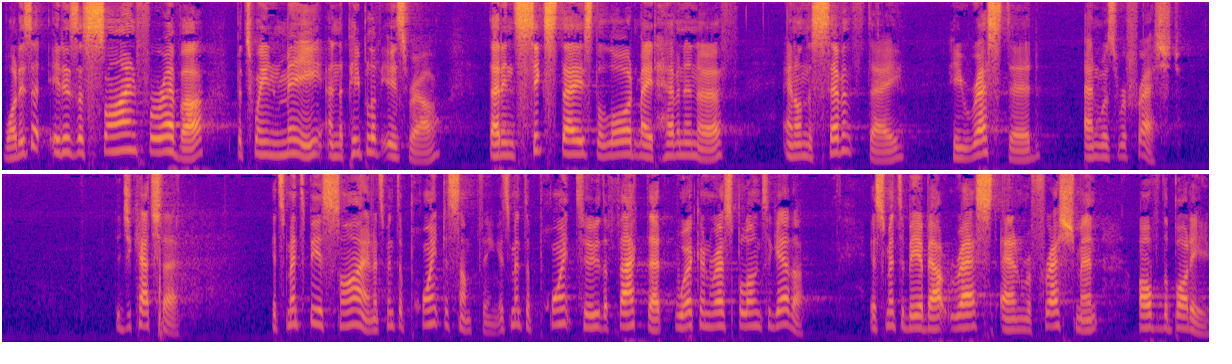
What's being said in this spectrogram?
What is it? It is a sign forever between me and the people of Israel that in six days the Lord made heaven and earth, and on the seventh day he rested and was refreshed. Did you catch that? It's meant to be a sign. It's meant to point to something. It's meant to point to the fact that work and rest belong together. It's meant to be about rest and refreshment of the body.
